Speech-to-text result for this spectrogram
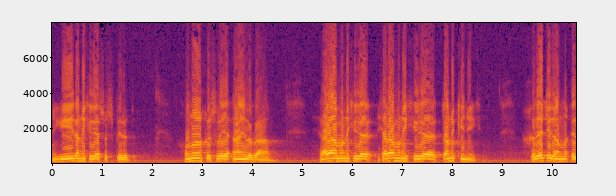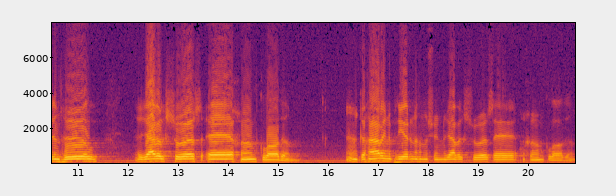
jeder nicht Jesus Spirit. Honor kusle ein Lebam. Heramunichiga donikinig. Chydetigan id yn hwyl, gafag sŵas eich yn glodam. Gahar yn y bdir yn hynny sy'n gafag sŵas eich yn glodam.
